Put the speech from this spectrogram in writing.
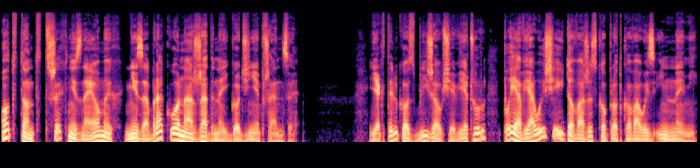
Odtąd trzech nieznajomych nie zabrakło na żadnej godzinie przędzy. Jak tylko zbliżał się wieczór, pojawiały się i towarzysko plotkowały z innymi,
